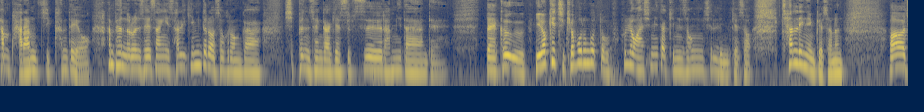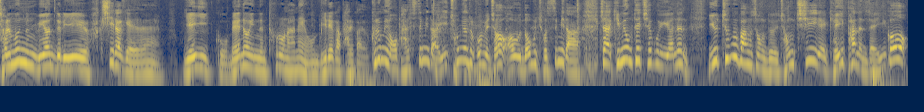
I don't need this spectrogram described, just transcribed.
참 바람직한데요. 한편으로는 세상이 살기 힘들어서 그런가 싶은 생각에 씁쓸합니다. 네. 네, 그, 이렇게 지켜보는 것도 훌륭하십니다. 김성실님께서. 찰리님께서는, 어, 젊은 위원들이 확실하게 예의 있고 매너 있는 토론하네요. 미래가 밝아요. 그러면 밝습니다. 이 청년들 보면 저 어우 너무 좋습니다. 자 김용태 최고위원은 유튜브 방송들 정치에 개입하는데 이거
